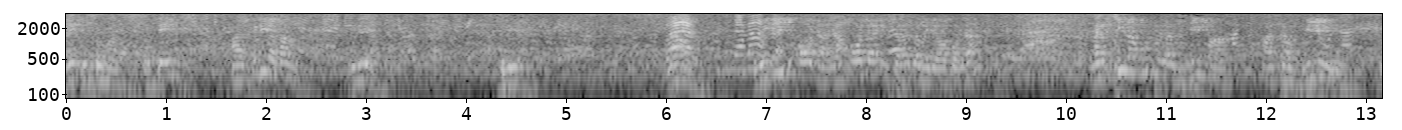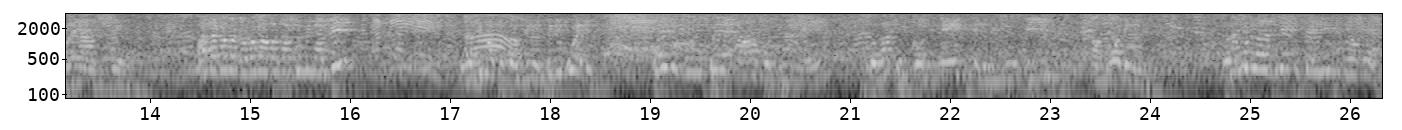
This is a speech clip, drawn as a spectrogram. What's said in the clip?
Thank you so much. Okay? Uh, tulia mama. Tulia. Tulia. Now, we need order. Na order itaanza wenye wako ndani. Na kila mtu lazima ataview by and share. Hata kama tunatoka hapa saa kumi na mbili lazima tukaview, si ni kweli? Kwa hivyo mpe ahamu time so that we coordinate and we do this accordingly. Kuna mtu anasikia Chinese niongea?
